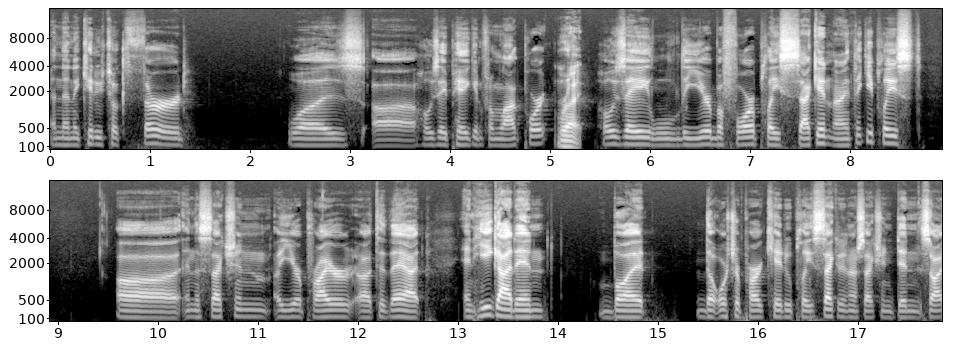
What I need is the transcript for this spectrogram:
and then the kid who took third was uh, Jose Pagan from Lockport. Right. Jose the year before placed second, and I think he placed uh, in the section a year prior uh, to that, and he got in, but the Orchard Park kid who placed second intersection didn't. So I,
